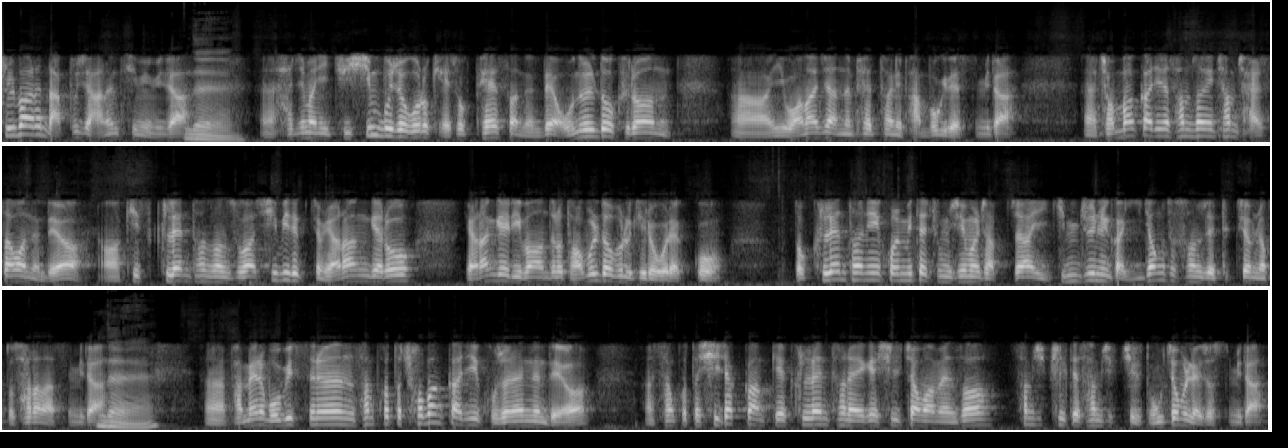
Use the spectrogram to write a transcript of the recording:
출발은 나쁘지 않은 팀입니다. 네. 하지만 이 뒷심 부족으로 계속 패했었는데 오늘도 그런 어, 이 원하지 않는 패턴이 반복이 됐습니다. 전반까지는 삼성이 참 잘 싸웠는데요. 어, 키스 클랜턴 선수가 12득점 11개로 11개 리바운드로 더블 더블을 기록을 했고 또 클랜턴이 골밑에 중심을 잡자 이 김준일과 이정석 선수의 득점력도 살아났습니다. 네. 아, 반면에 모비스는 3쿼터 초반까지 고전했는데요. 3쿼터 아, 시작과 함께 클랜턴에게 실점하면서 37대 37 동점을 내줬습니다.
